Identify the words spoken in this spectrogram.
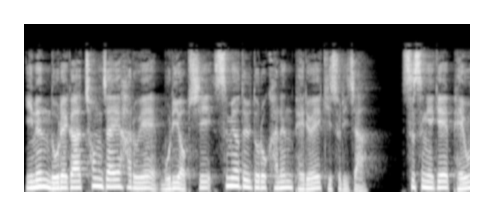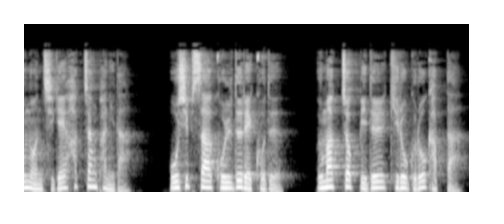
이는 노래가 청자의 하루에 무리 없이 스며들도록 하는 배려의 기술이자 스승에게 배운 원칙의 확장판이다. 54 골드 레코드, 음악적 비들 기록으로 갚다.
